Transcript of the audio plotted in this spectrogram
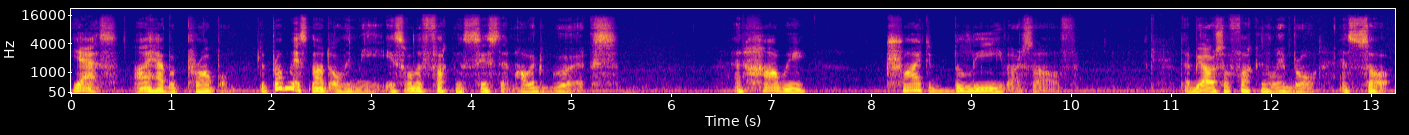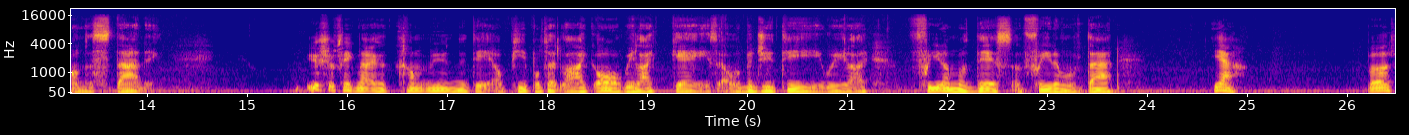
Yes, I have a problem. The problem is not only me, it's all the fucking system, how it works. And how we try to believe ourselves that we are so fucking liberal and so understanding. You should think like a community of people that like, oh, we like gays, LGBT, we like freedom of this and freedom of that. Yeah. But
